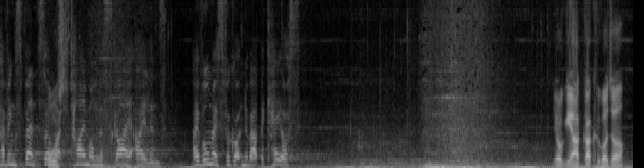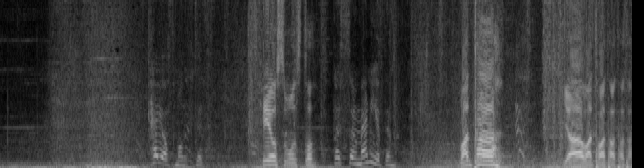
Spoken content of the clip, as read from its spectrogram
Having spent so Oh, much s- time on the Sky Islands, I've almost forgotten about the chaos. 여기 아까 그거죠 Chaos monsters. 케이오스 몬스터 There's so many of them. 많다. 야 많다 많다 많다 많다.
